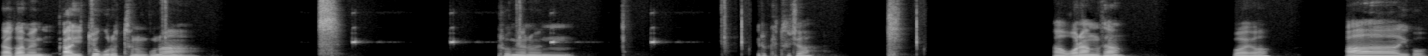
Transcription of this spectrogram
나가면, 아, 이쪽으로 트는구나. 그러면은, 이렇게 두자. 아, 원앙상? 좋아요. 아, 이거.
